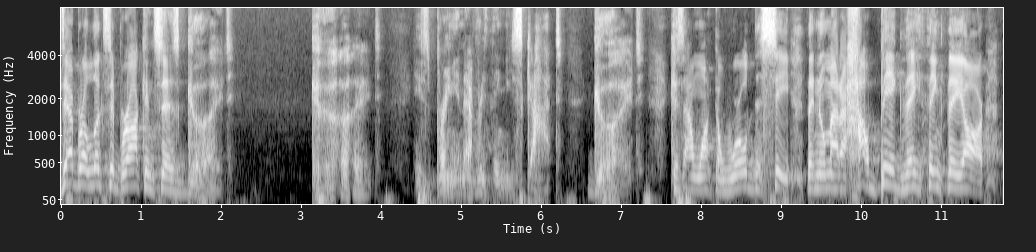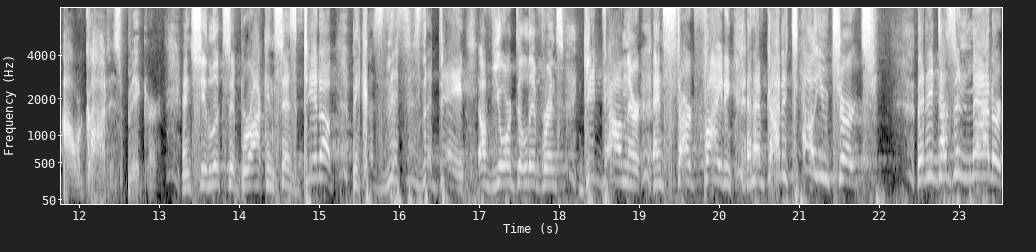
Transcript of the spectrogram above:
Deborah looks at Barak and says, Good, good. He's bringing everything he's got. Good because I want the world to see that no matter how big they think they are, our God is bigger. And she looks at Barak and says, Get up because this is the day of your deliverance. Get down there and start fighting. And I've got to tell you, church, That it doesn't matter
